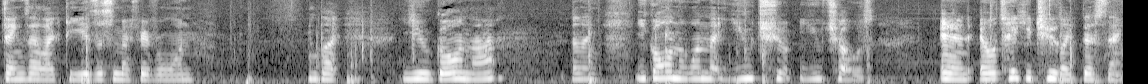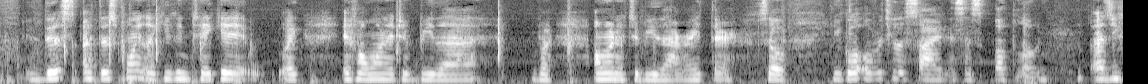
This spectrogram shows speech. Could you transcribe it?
things I like to use. This is my favorite one. But you go on that, and then you go on the one that you cho- you chose, and it will take you to like this thing. This at this point, like you can take it like if I wanted to be that, but I want it to be that right there. So you go over to the side. It says upload. As you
